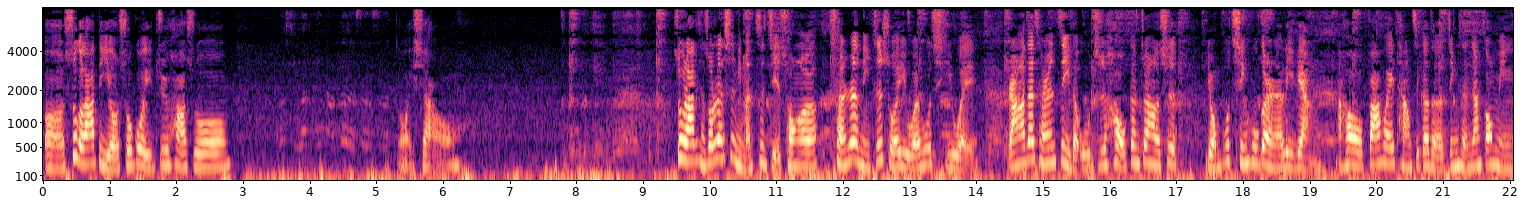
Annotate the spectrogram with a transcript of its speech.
呃，苏格拉底有说过一句话，说，等我一下哦。苏格拉底曾说：“认识你们自己，从而承认你之所以微乎其微。然而，在承认自己的无知后，更重要的是永不轻忽个人的力量，然后发挥堂吉诃德的精神，将公民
